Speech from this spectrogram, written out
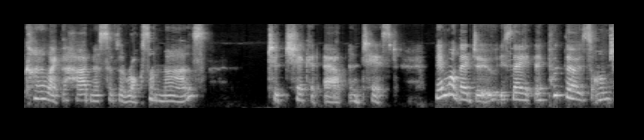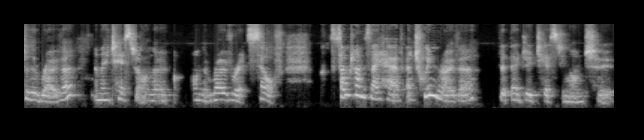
kind of like the hardness of the rocks on Mars to check it out and test. Then what they do is they, they put those onto the rover and they test it on the, on the rover itself. Sometimes they have a twin rover that they do testing on too.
